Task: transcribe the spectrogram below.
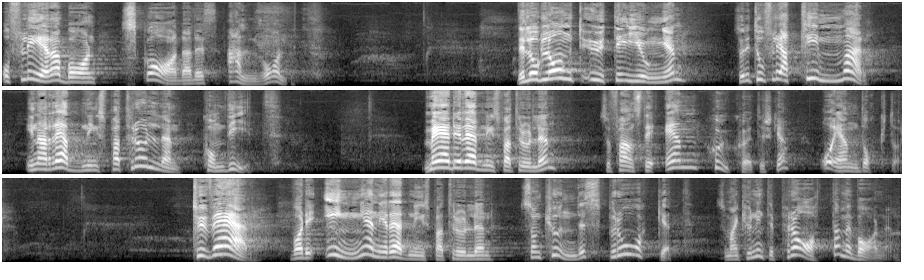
Och flera barn skadades allvarligt. Det låg långt ute i djungeln, så det tog flera timmar innan räddningspatrullen kom dit. Med i räddningspatrullen så fanns det en sjuksköterska och en doktor. Tyvärr var det ingen i räddningspatrullen som kunde språket, så man kunde inte prata med barnen.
